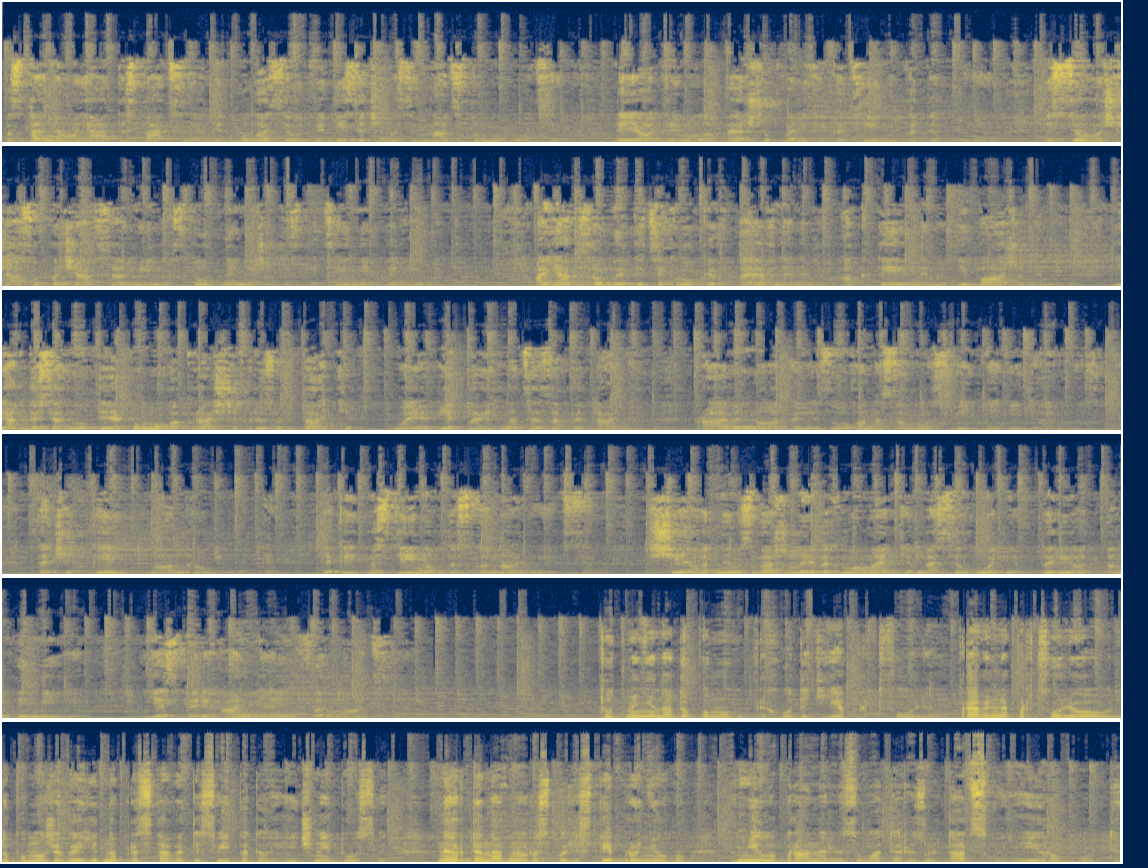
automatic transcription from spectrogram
Остання моя атестація відбулася у 2018 році, де я отримала першу кваліфікаційну категорію. І з цього ж часу почався мій наступний міжатестаційний період. А як зробити ці кроки впевненими, активними і бажаними? Як досягнути якомога кращих результатів? Моя відповідь на це запитання правильно організована самоосвітня діяльність та чіткий план роботи, який постійно вдосконалюється. Ще одним з важливих моментів на сьогодні в період пандемії є зберігання інформації. Тут мені на допомогу приходить є портфоліо. Правильне портфоліо допоможе вигідно представити свій педагогічний досвід, неординарно розповісти про нього, вміло проаналізувати результат своєї роботи.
